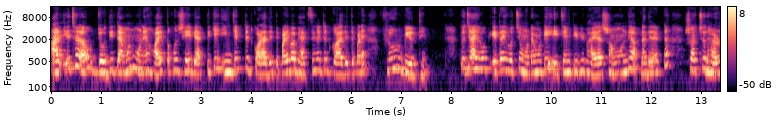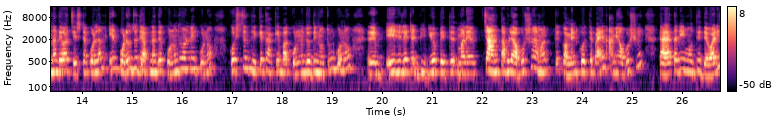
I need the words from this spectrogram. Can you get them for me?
আর এছাড়াও যদি তেমন মনে হয়, তখন সেই ব্যক্তিকে ইনজেক্টেড করা যেতে পারে বা ভ্যাকসিনেটেড করা যেতে পারে ফ্লুর বিরুদ্ধে। তো যাই হোক, এটাই হচ্ছে মোটামুটি এইচ এমপিভি ভাইরাস সম্বন্ধে আপনাদের একটা স্বচ্ছ ধারণা দেওয়ার চেষ্টা করলাম। এরপরেও যদি আপনাদের কোনো ধরনের কোনো কোশ্চেন থেকে থাকে বা কোনো যদি নতুন কোনো এই রিলেটেড ভিডিও পেতে মানে চান, তাহলে অবশ্যই আমাকে কমেন্ট করতে পারেন। আমি অবশ্যই তাড়াতাড়ির মধ্যে দেওয়ারই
